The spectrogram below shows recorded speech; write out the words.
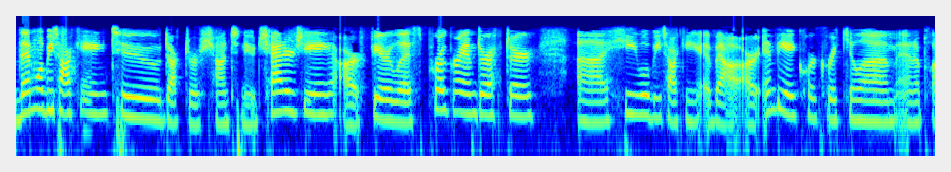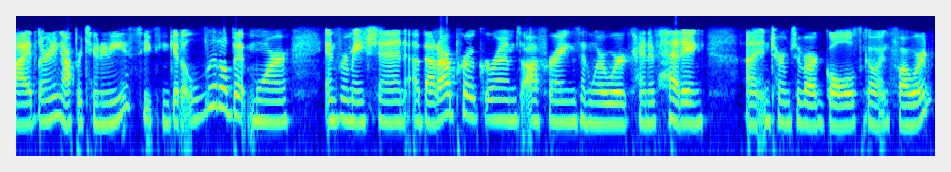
Then we'll be talking to Dr. Santanu Chatterjee, our fearless program director. Uh, he will be talking about our MBA core curriculum and applied learning opportunities so you can get a little bit more information about our programs, offerings, and where we're kind of heading uh, in terms of our goals going forward.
